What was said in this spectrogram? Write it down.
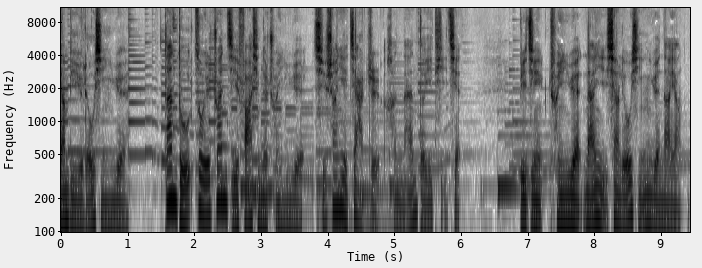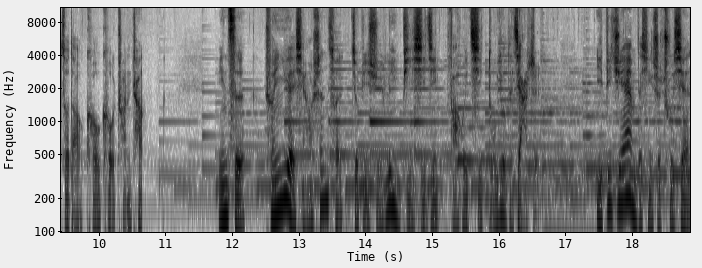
相比于流行音乐，单独作为专辑发行的纯音乐，其商业价值很难得以体现。毕竟纯音乐难以像流行音乐那样做到口口传唱，因此纯音乐想要生存，就必须另辟蹊径，发挥其独有的价值。以 BGM 的形式出现，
